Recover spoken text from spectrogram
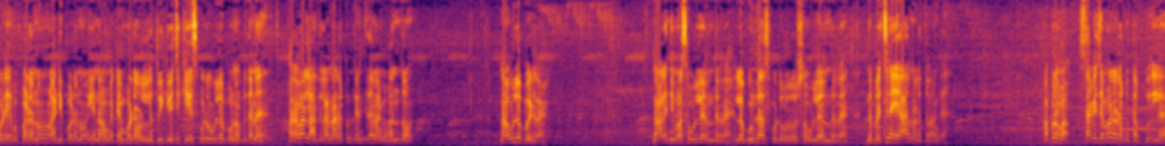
உடையப்படணும் அடிப்படணும் என்ன அவங்க டெம்போ டவலில் தூக்கி வச்சு கேஸ் போட்டு உள்ளே போகணும். அப்படி தானே பரவாயில்ல அதெல்லாம் நடக்கும் தெரிஞ்சு தான் நாங்கள் வந்தோம். நான் உள்ளே போயிடுறேன். நாலஞ்சு மாதம் உள்ளே இருந்துடுறேன். இல்லை குண்டாஸ் போட்டு ஒரு வருஷம் உள்ளே இருந்துடுறேன். இந்த பிரச்சனை யார் நடத்துவாங்க? அப்புறம் சகஜமாக நடக்கும் தப்பு இல்லை?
